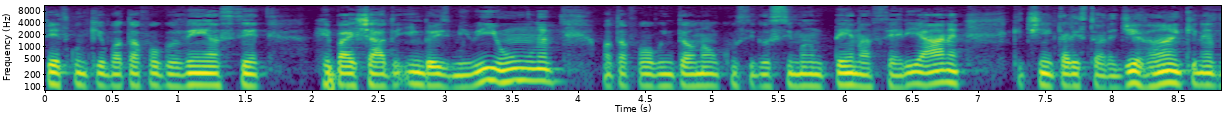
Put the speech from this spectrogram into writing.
fez com que o Botafogo venha a ser rebaixado em 2001, né? Botafogo então não conseguiu se manter na Série A, né? Que tinha aquela história de ranking, né?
